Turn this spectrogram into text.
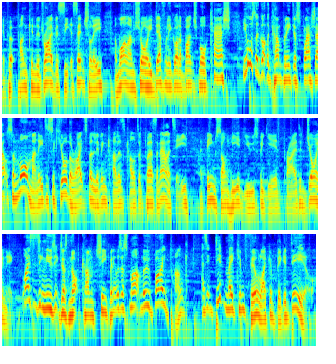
It put Punk in the driver's seat essentially, and while I'm sure he definitely got a bunch more cash, he also got the company to splash out some more money to secure the rights for Living Colour's Cult of Personality, a theme song he had used for years prior to joining. Licensing music does not come cheap, and it was a smart move by Punk, as it did make him feel like a bigger deal.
